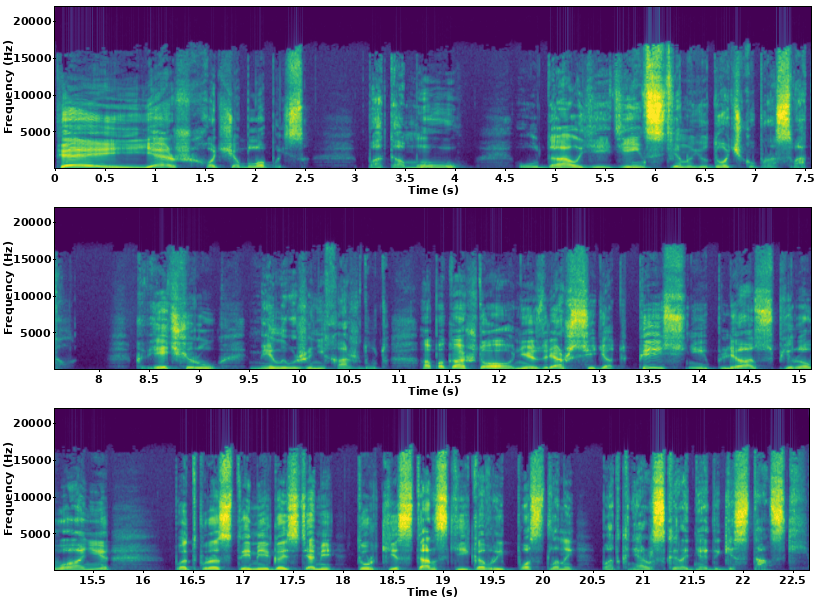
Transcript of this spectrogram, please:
Пей, ешь, хоть облопайся. Потому удал единственную дочку просватал. К вечеру милого жениха ждут, а пока что не зря ж сидят песни, пляс, пирование. Под простыми гостями туркестанские ковры постланы, под княжеской родней дагестанские.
